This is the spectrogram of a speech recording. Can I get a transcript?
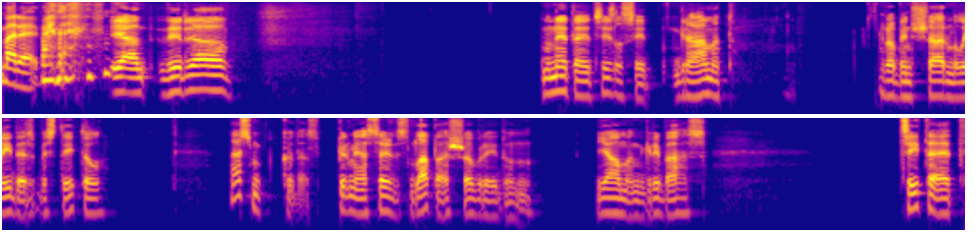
Varēja, vai ne? Jā, ir. Uh, man ieteica izlasīt grāmatu Robins Šārma līderis bez titula. esmu kaut kādās pirmajās 60 lapās šobrīd, un jau man gribās citēt,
